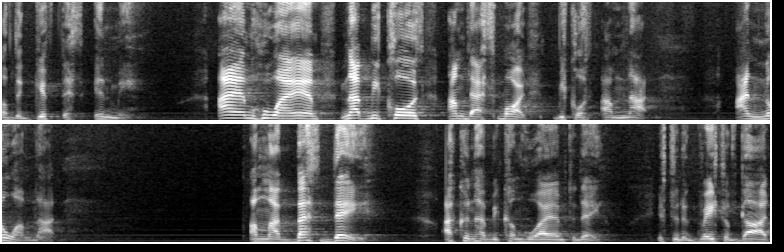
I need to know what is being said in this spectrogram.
of the gift that's in me. I am who I am, not because I'm that smart, because I'm not. I know I'm not on my best day, I couldn't have become who I am today. It's through the grace of God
